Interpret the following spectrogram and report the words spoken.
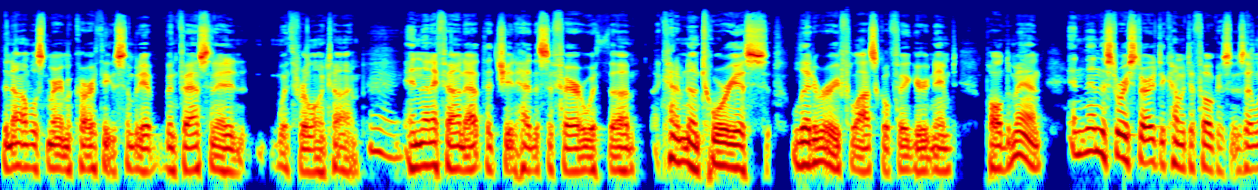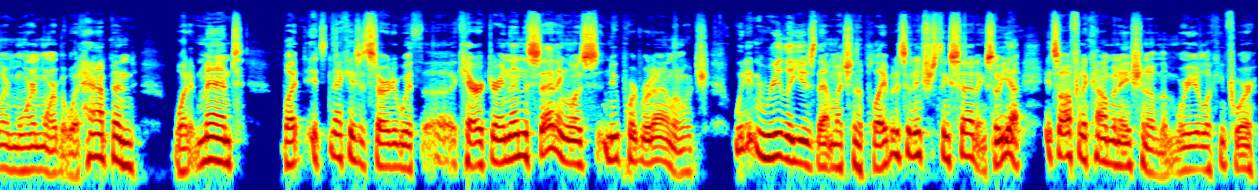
the novelist Mary McCarthy, who's somebody I've been fascinated with for a long time. Hmm. And then I found out that she'd had this affair with uh, a kind of notorious literary philosophical figure named Paul de Man. And then the story started to come into focus as I learned more and more about what happened, what it meant. But it's, in that case, it started with uh, a character. And then the setting was Newport, Rhode Island, which we didn't really use that much in the play, but it's an interesting setting. So, yeah, it's often a combination of them where you're looking for,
